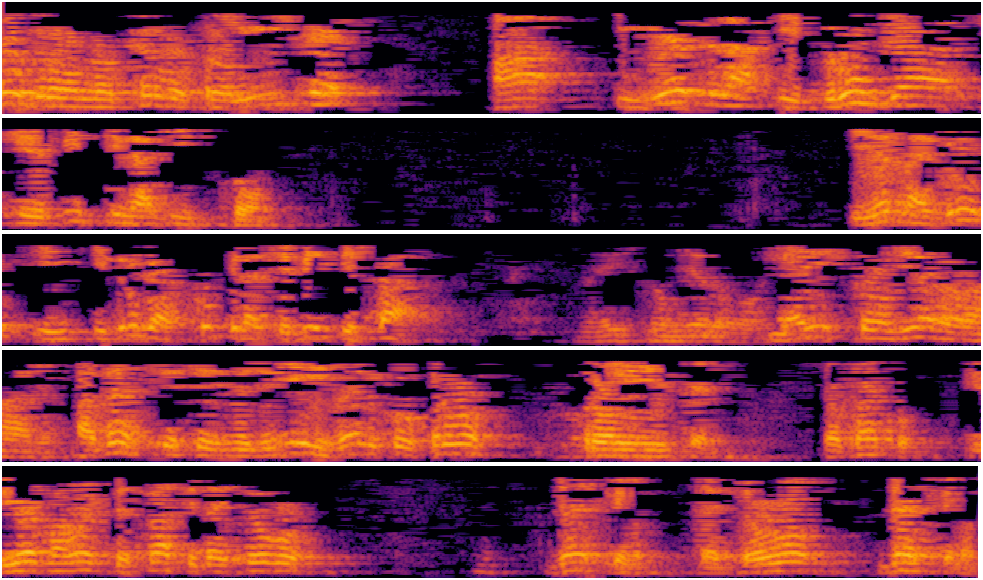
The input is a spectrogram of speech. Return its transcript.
ogromno krvo proliče, a i jedna i druga će biti na istom. I jedna i, dru, i, i druga skupina će biti šta? Na istom vjerovanju. Na istom vjerovanju. A desit se između njih veliko prvo proliče. Je tako? I odmah možete shvatiti da je se ovo desilo. Da je se ovo desilo.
